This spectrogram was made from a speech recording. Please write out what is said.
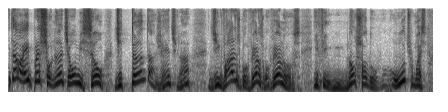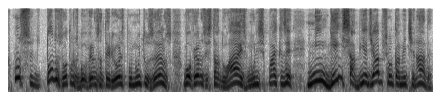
Então é impressionante a omissão de tanta gente, né? de vários governos, governos, enfim, não só do último, mas os, todos os outros governos anteriores por muitos anos, governos estaduais, municipais, quer dizer, ninguém sabia de absolutamente nada.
